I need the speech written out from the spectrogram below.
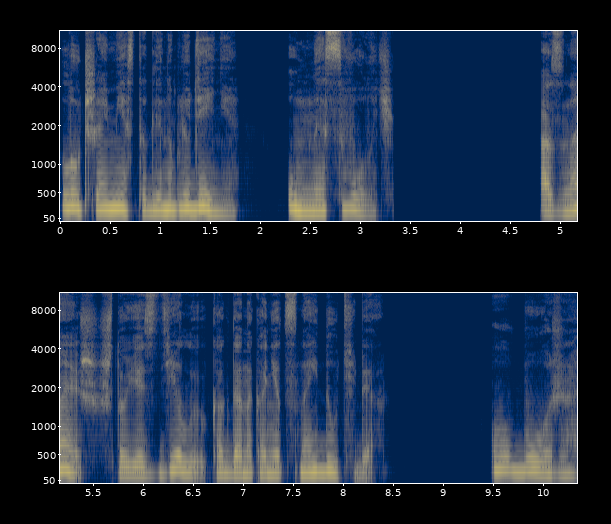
лучшее место для наблюдения. Умная сволочь. А знаешь, что я сделаю, когда наконец найду тебя? О, боже.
